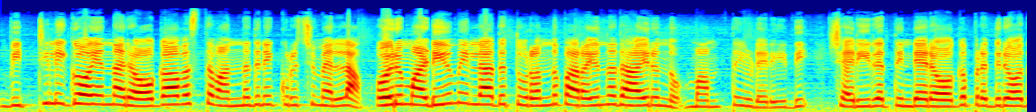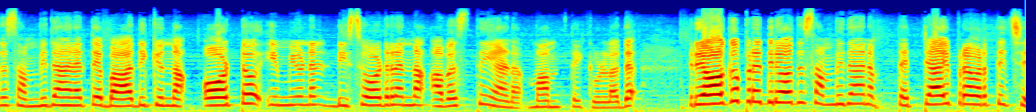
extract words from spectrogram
വിറ്റിലിഗോ എന്ന രോഗാവസ്ഥ വന്നതിനെക്കുറിച്ചുമെല്ലാം ഒരു മടിയുമില്ലാതെ തുറന്നു പറയുന്നതായിരുന്നു മമതയുടെ രീതി. ശരീരത്തിന്റെ രോഗപ്രതിരോധ സംവിധാനത്തെ ബാധിക്കുന്ന ഓട്ടോ ഇമ്മ്യൂണൽ ഡിസോർഡർ എന്ന അവസ്ഥയാണ് മമതയ്ക്കുള്ളത് രോഗപ്രതിരോധ സംവിധാനം തെറ്റായി പ്രവർത്തിച്ച്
